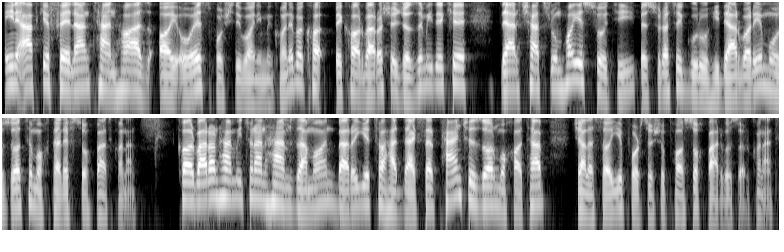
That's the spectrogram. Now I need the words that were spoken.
این اپ که فعلا تنها از iOS پشتیبانی می‌کنه به کاربراش اجازه میده که در چتروم های صوتی به صورت گروهی درباره موضوعات مختلف صحبت کنند کاربران هم می‌تونن همزمان برای تا حداکثر 5000 مخاطب جلسه های پرسش و پاسخ برگزار کنند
